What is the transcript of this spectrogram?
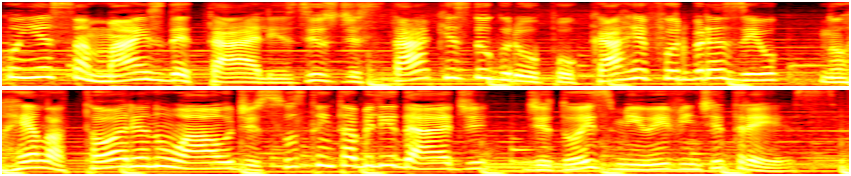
Conheça mais detalhes e os destaques do grupo Carrefour Brasil no Relatório Anual de Sustentabilidade de 2023.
